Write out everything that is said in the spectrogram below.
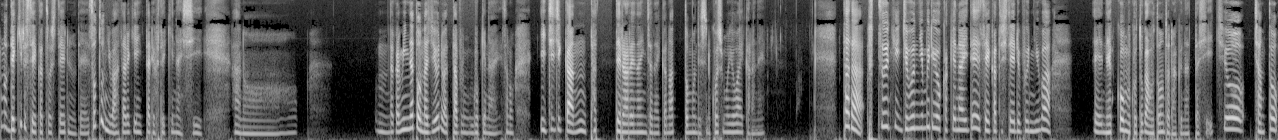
のできる生活をしているので、外には働きに行ったりはできないし、あのー、うん、だからみんなと同じようには多分動けない。その、1時間経ってられないんじゃないかなと思うんですね。腰も弱いからね。ただ、普通に自分に無理をかけないで生活している分には、えー、寝っ込むことがほとんどなくなったし、一応、ちゃんと、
